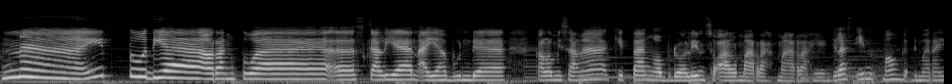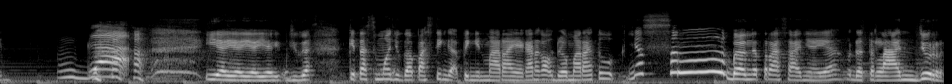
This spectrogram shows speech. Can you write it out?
Nah, itu dia orang tua uh, sekalian, ayah bunda. Kalau misalnya kita ngobrolin soal marah-marah, yang jelas in mau nggak dimarahin? Enggak. iya iya iya iya juga. Kita semua juga pasti nggak pingin marah ya karena kalau udah marah tuh nyesel banget rasanya ya. Udah terlanjur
